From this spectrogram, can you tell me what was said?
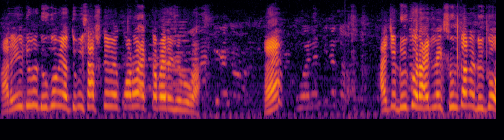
আর ইউটিউবে ঢুকো মিয়া, তুমি সাবস্ক্রাইব করো, একটা বাইরে যাব। হ্যাঁ? আচ্ছা ঢুকো রাইড লাইক সুলতানে ঢুকো।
